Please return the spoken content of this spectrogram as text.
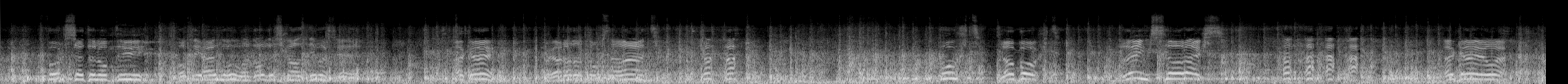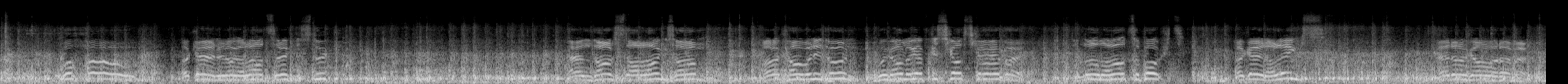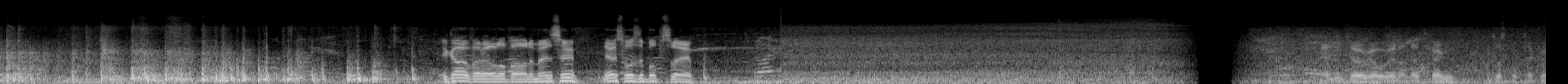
voortzetten op die, op die hendel, want anders gaat het niet meer zijn. Oké, we gaan naar de topsnelheid. bocht naar bocht. Links naar rechts. Oké jongen. Wow. Oké, nu nog een laatste rechte stuk. En daar staat langzaam. Maar dat gaan we niet doen. We gaan nog even gas geven. Tot naar de laatste bocht. Oké, naar links. En dan gaan we remmen. Ik hou van rollenbanen mensen. Dit was de bobslee. En zo gaan we naar de uitgang. Het was Popsaco.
